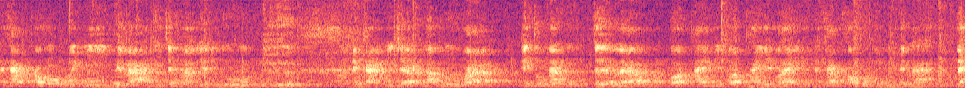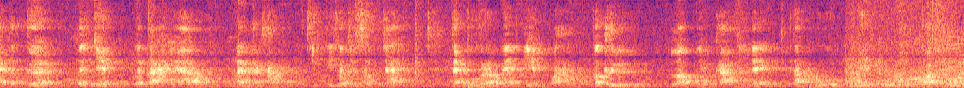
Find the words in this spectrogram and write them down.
นะครับเขาก็คงไม่มีเวลาที่จะมาเรียนรู้หรือ ในการที่จะรับรู้ว่าไอ้ตรงนั้นเตือนแล้วมันปลอดภัยไม่ปลอดภัยอย่างไรนะครับเขาคงไม่มีเวลา แต่เมื่อเกิดเมื่อเจ็บเมื่อตายแล้วนั่นนะครับสิ่งที่เขาจะสนใจ แต่พวกเราได้เปลี่ยนกว่าก็คือเรามีโอกาสที่ได้รับรู้เรียนรู้ก่อนล่วงหน้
